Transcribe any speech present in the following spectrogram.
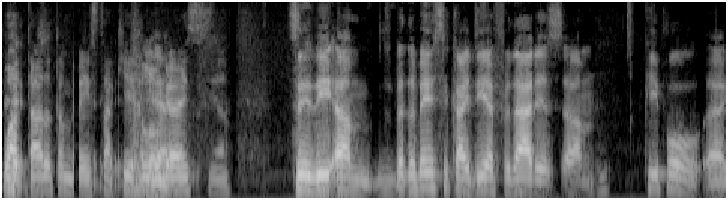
o Ataro também está aqui. Hello yeah. guys. Yeah. See the um, but the basic idea for that is um, people uh,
